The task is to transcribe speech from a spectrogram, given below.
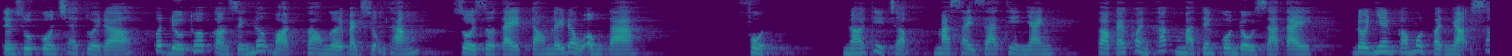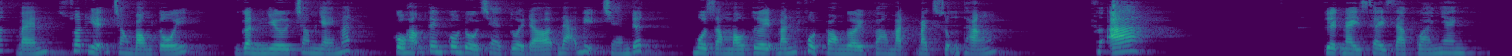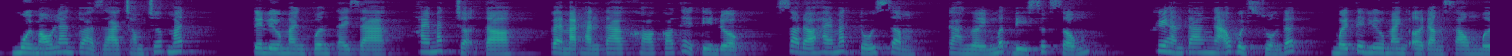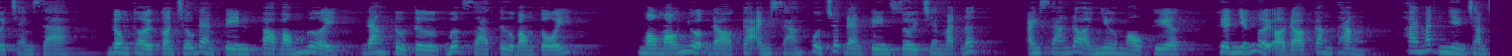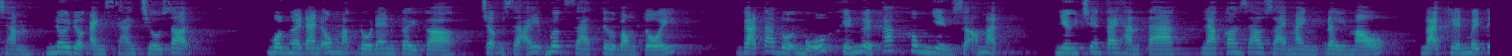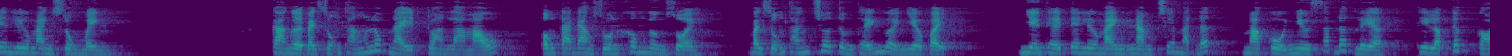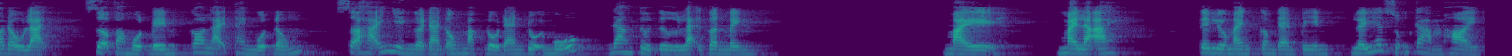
Tên du côn trẻ tuổi đó vứt điếu thuốc còn dính nước bọt vào người Bạch Dũng Thắng, rồi giơ tay tóm lấy đầu ông ta. Phụt! Nói thì chậm mà xảy ra thì nhanh. Vào cái khoảnh khắc mà tên côn đồ ra tay, đột nhiên có một vật nhọn sắc bén xuất hiện trong bóng tối. Gần như trong nháy mắt, cổ họng tên côn đồ trẻ tuổi đó đã bị chém đứt. Một dòng máu tươi bắn phụt vào người vào mặt Bạch Dũng Thắng. À! Việc này xảy ra quá nhanh, mùi máu lan tỏa ra trong chớp mắt. Tên lưu manh vươn tay ra, hai mắt trợn to, vẻ mặt hắn ta khó có thể tin được. Sau đó hai mắt tối sầm, cả người mất đi sức sống. Khi hắn ta ngã quịch xuống đất, mấy tên lưu manh ở đằng sau mới tránh ra, đồng thời còn chiếu đèn pin vào bóng người đang từ từ bước ra từ bóng tối. Màu máu nhuộm đỏ cả ánh sáng của chiếc đèn pin rơi trên mặt đất. Ánh sáng đỏ như máu kia khiến những người ở đó căng thẳng, hai mắt nhìn chằm chằm nơi được ánh sáng chiếu rọi. Một người đàn ông mặc đồ đen gầy gò, chậm rãi bước ra từ bóng tối. Gã ta đội mũ khiến người khác không nhìn rõ mặt, nhưng trên tay hắn ta là con dao dài mảnh đầy máu, lại khiến mấy tên lưu manh dùng mình. Cả người Bạch Dũng Thắng lúc này toàn là máu, ông ta đang run không ngừng rồi. Bạch Dũng Thắng chưa từng thấy người nhiều vậy. Nhìn thấy tên lưu manh nằm trên mặt đất mà cổ như sắp đất lìa thì lập tức co đầu lại, dựa vào một bên co lại thành một đống, sợ hãi nhìn người đàn ông mặc đồ đen đội mũ đang từ từ lại gần mình. Mày mày là ai? Tên liều manh cầm đèn pin, lấy hết dũng cảm hỏi.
